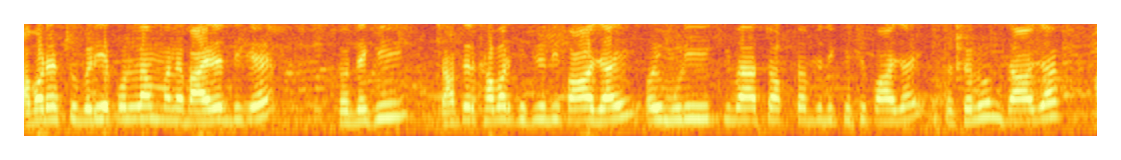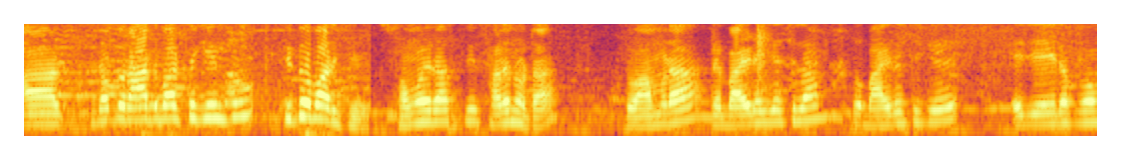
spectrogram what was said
আবার একটু বেরিয়ে পড়লাম মানে বাইরের দিকে। তো দেখি, রাতের খাবার কিছু যদি পাওয়া যায়, ওই মুড়ি কিংবা চপ যদি কিছু পাওয়া যায়, তো চলুন যাওয়া যাক। আর যত রাত বাড়ছে কিন্তু, শীতও বাড়ছে। সময় রাত্রি সাড়ে নটা, তো আমরা মানে বাইরে গেছিলাম, তো বাইরে থেকে এই যে এরকম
